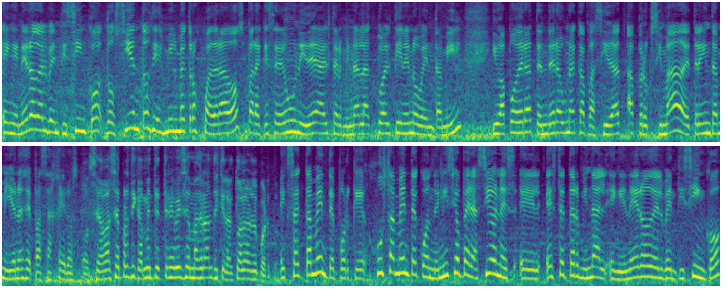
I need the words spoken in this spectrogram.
en enero del 25 210 mil metros cuadrados. Para que se den una idea, el terminal actual tiene 90 mil y va a poder atender a una capacidad aproximada de 30 millones de pasajeros. O sea, va a ser prácticamente tres veces más grande que el actual aeropuerto. Exactamente, porque justamente cuando inicia operaciones este terminal en enero del 25,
